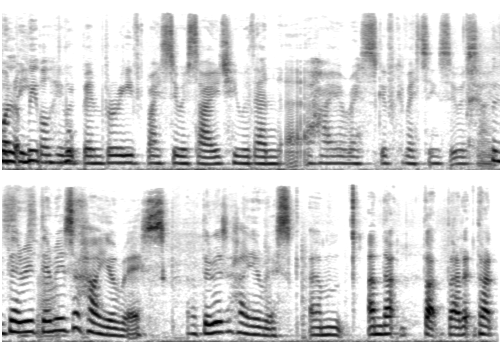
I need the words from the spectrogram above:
for Well, we- people who we- had been bereaved by suicide who were then at a higher risk of committing suicide. There is, there themselves. is a higher risk. Uh, There is a higher risk, um, and that, that that that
